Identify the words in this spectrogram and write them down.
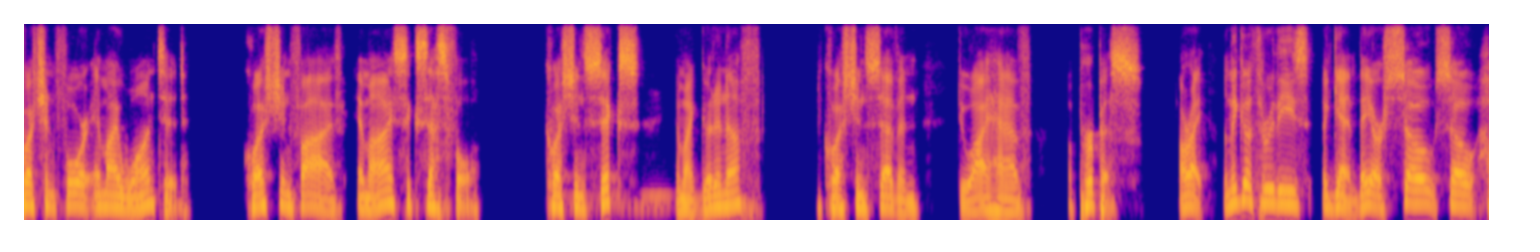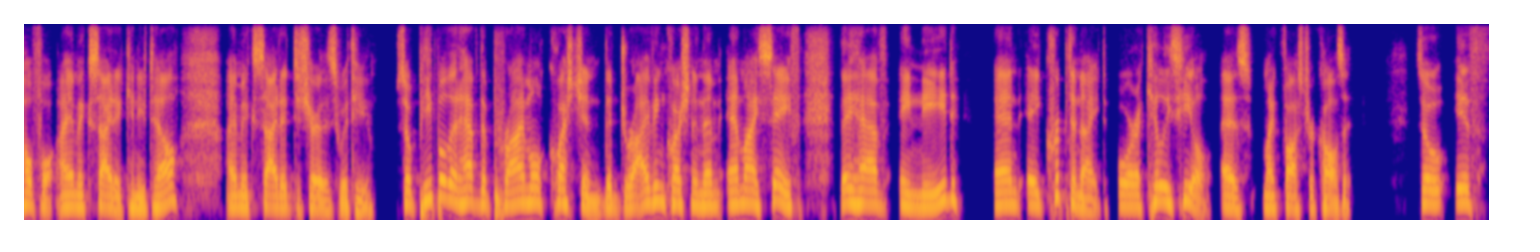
Question four Am I wanted? Question five Am I successful? Question six Am I good enough? Question seven Do I have a purpose? All right, let me go through these again. They are so, so helpful. I am excited. Can you tell? I am excited to share this with you. So, people that have the primal question, the driving question in them, am I safe? They have a need and a kryptonite or Achilles heel, as Mike Foster calls it. So, if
